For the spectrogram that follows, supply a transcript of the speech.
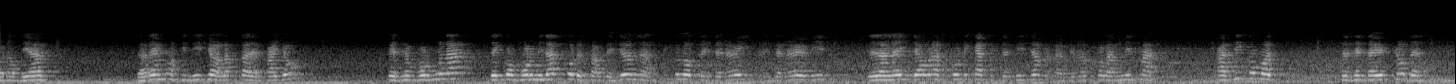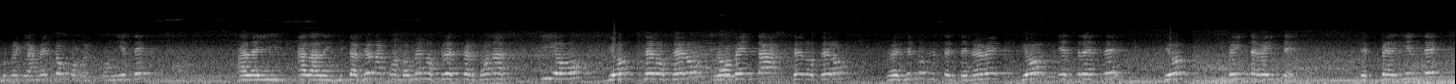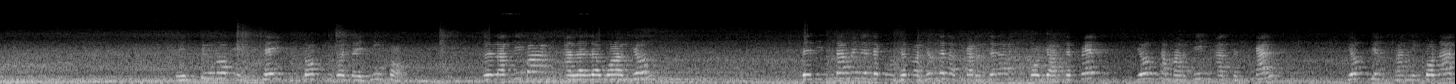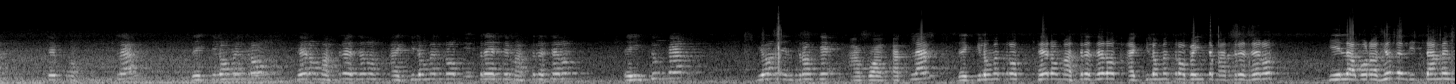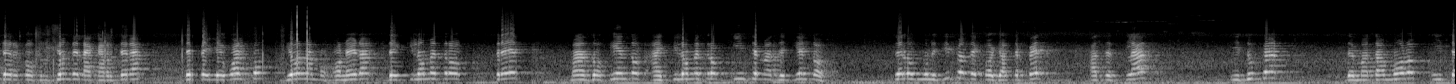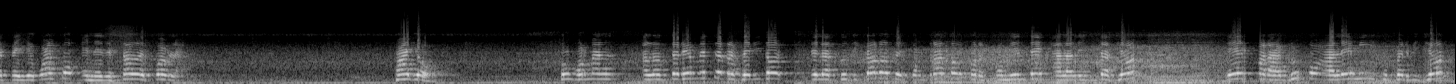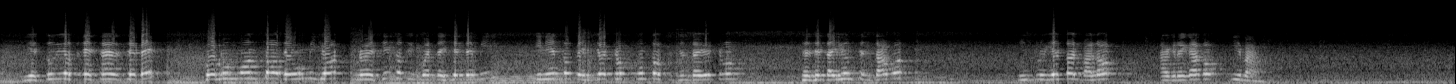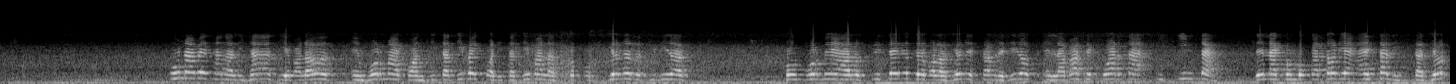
Buenos días. Daremos inicio al acta de fallo que se formula de conformidad con lo establecido en el artículo 39 y 39 bis de la Ley de Obras Públicas y Servicios relacionados con las mismas, así como el 68 de su reglamento correspondiente a la, a la licitación a cuando menos tres personas IO-0090-979-E13-2020 expediente 21-16-255 relativa a la elaboración de dictámenes de conservación de las carreteras Coyatepec, John San Martín Atezcal, John San Nicolás de Postlán, del kilómetro 0 más 3 ceros al kilómetro 13 más 3 ceros, e Izúcar, John Entronque Aguacatlán, del kilómetro 0 más 3 ceros al kilómetro 20 más 3 ceros, y elaboración del dictamen de reconstrucción de la carretera de Pellehualco, John La Mojonera, del kilómetro 3 más 200 al kilómetro 15 más 600 de los municipios de Coyatepec, Atezclán, Izúcar, de Matamoros y Tepeyehualco en el estado de Puebla. Fallo. Conforme a lo anteriormente referido, el adjudicado del contrato correspondiente a la licitación es para Grupo Alemi Supervisión y Estudios SSB con un monto de 1.957.528.61 centavos, incluyendo el valor agregado IVA. Una vez analizadas y evaluadas en forma cuantitativa y cualitativa las proposiciones recibidas conforme a los criterios de evaluación establecidos en la base cuarta y quinta de la convocatoria a esta licitación,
